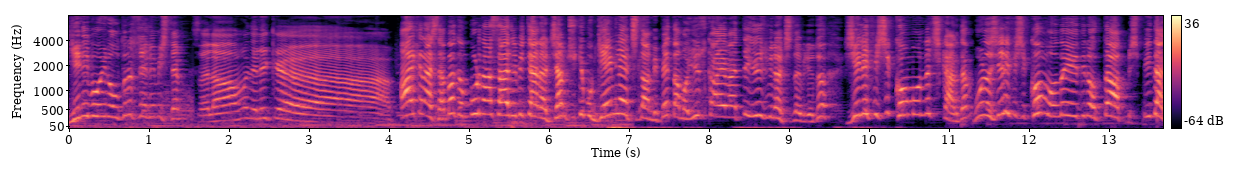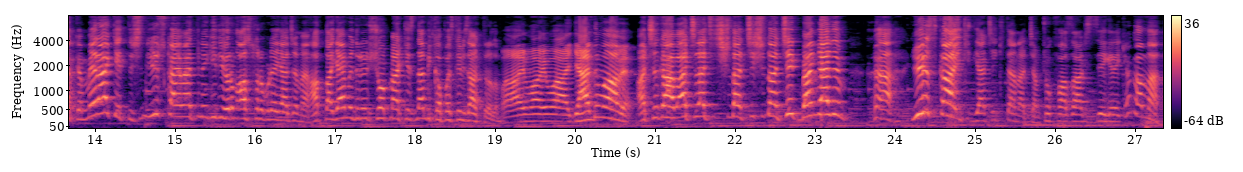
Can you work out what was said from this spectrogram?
yeni bir oyun olduğunu söylemiştim. Selamun aleyküm. Arkadaşlar bakın buradan sadece bir tane açacağım. Çünkü bu game'le açılan bir pet ama 100k eventte 100 bin açılabiliyordu. Jellyfish'i combo'nu çıkardım. Burada Jellyfish'i combo'nda 7.60. Bir dakika merak ettim. Şimdi 100k eventine gidiyorum. Az sonra buraya geleceğim ben. Hatta gelmeden önce shop merkezinden bir kapasitemizi arttıralım. Vay vay vay. Geldim abi. Açık abi açıl açıl çık şuradan çık şuradan çık. Ben geldim. 100k iki, iki tane açacağım çok fazla artistliğe gerek yok ama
